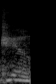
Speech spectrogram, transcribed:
Kill.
